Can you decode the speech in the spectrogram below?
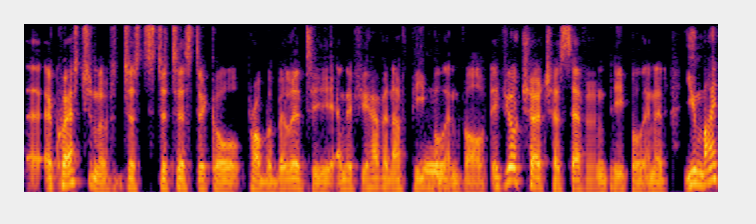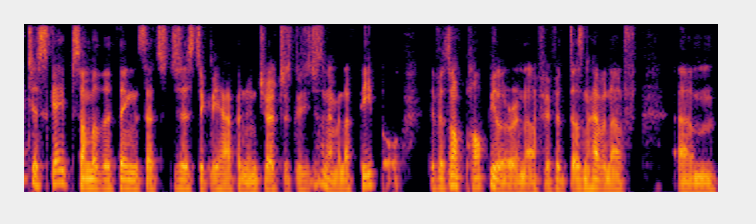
a question of just statistical probability, and if you have enough people Mm. involved, if your church has seven people in it, you might escape some of the things that statistically happen in churches because you just don't have enough people. If it's not popular enough, if it doesn't have enough um,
